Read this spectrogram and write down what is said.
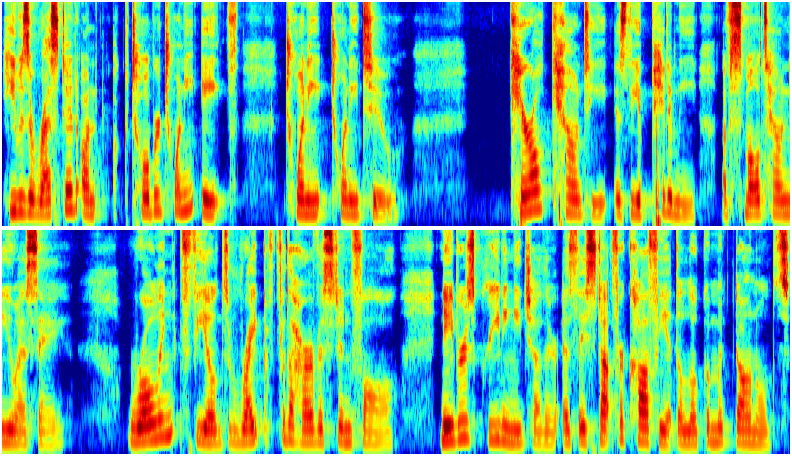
He was arrested on October 28, 2022. Carroll County is the epitome of small town USA. Rolling fields ripe for the harvest in fall, neighbors greeting each other as they stop for coffee at the local McDonald's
